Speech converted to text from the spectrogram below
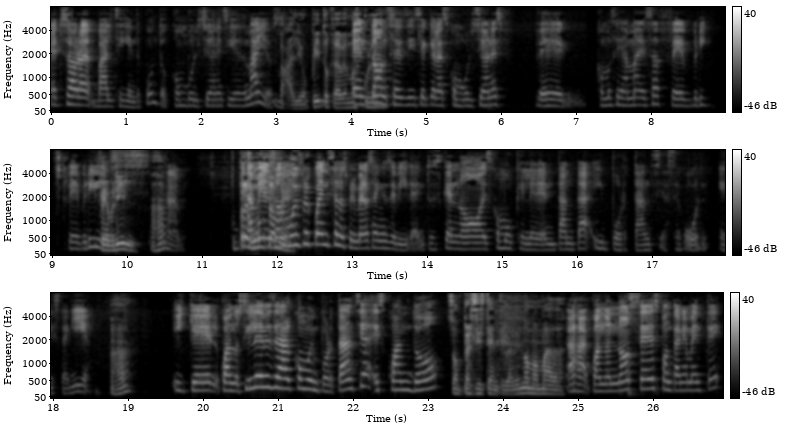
Entonces ahora va al siguiente punto, convulsiones y desmayos. Vale, pito, cada vez más culero. Entonces dice que las convulsiones, eh, ¿cómo se llama esa? Febri, febriles. Febril, ajá. Tú Que también son muy frecuentes en los primeros años de vida, entonces que no es como que le den tanta importancia según esta guía. Ajá. Y que cuando sí le debes de dar como importancia es cuando, Son persistentes, la misma mamada. ajá, cuando no cede espontáneamente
